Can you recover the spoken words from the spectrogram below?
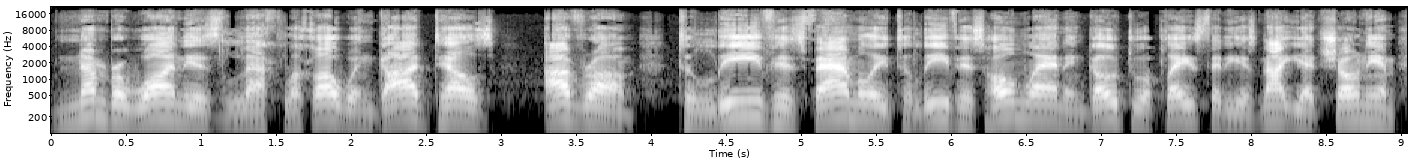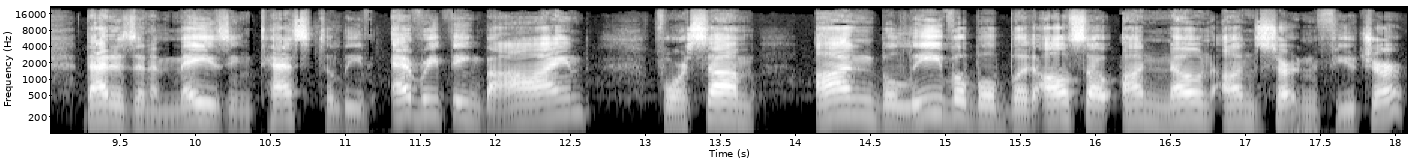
Number one is Lech Lecha, when God tells Avram to leave his family, to leave his homeland, and go to a place that he has not yet shown him. That is an amazing test to leave everything behind for some unbelievable but also unknown, uncertain future.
